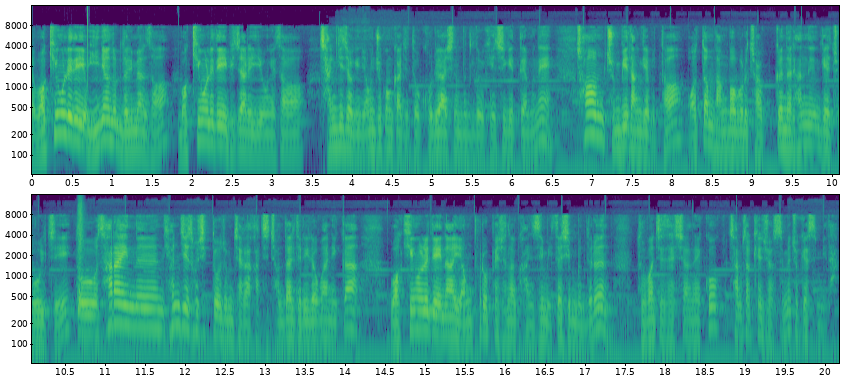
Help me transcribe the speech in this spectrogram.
워킹 홀리데이 2년으로 늘면서 워킹 홀리데이 비자를 이용해서 장기적인 영주권까지도 고려하시는 분들도 계시기 때문에 처음 준비 단계부터 어떤 방법으로 접근을 하는 게 좋을지 또 살아있는 현지 소식도 좀 제가 같이 전달 드리려고 하니까 워킹 홀리데이나 영 프로페셔널 관심 있으신 분들은 두 번째 세션에 꼭 참석해 주셨으면 좋겠습니다.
